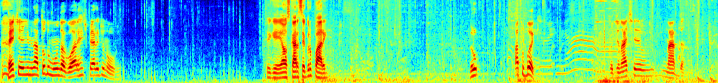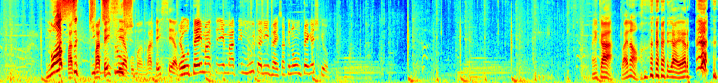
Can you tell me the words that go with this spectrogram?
Se a gente eliminar todo mundo agora, a gente pega de novo. Cheguei. Ó, os caras se agruparam, hein. Não. Mata o Buck. Good Night é nada. Nossa, Ma- que matei destruxo. cego, mano. Matei cego. Eu ultei e matei, matei muito ali, velho, só que não peguei a skill. Vem cá. Vai não. Já era.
